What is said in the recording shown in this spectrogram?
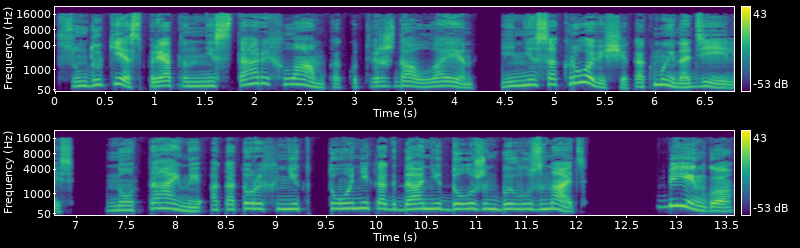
«В сундуке спрятан не старый хлам, как утверждал Лаэн, и не сокровище, как мы надеялись, но тайны, о которых никто никогда не должен был узнать. «Бинго!»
